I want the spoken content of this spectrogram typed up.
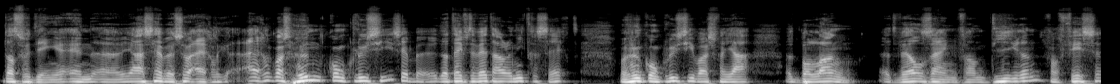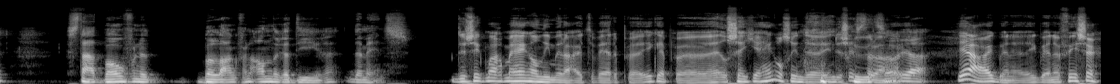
dat soort dingen. En eh, ja, ze hebben zo eigenlijk, eigenlijk was hun conclusie, ze hebben, dat heeft de wethouder niet gezegd, maar hun conclusie was van ja, het belang, het welzijn van dieren, van vissen, staat boven het belang van andere dieren, de mens. Dus ik mag mijn hengel niet meer uit te werpen. Ik heb eh, een heel setje hengels in de, in de schuur dat zo? Ja. Ja, ik ben, eh, ik ben een visser.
